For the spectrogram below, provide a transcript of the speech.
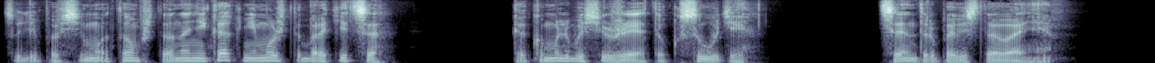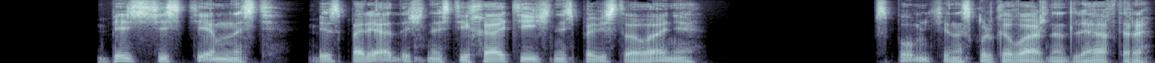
судя по всему, о том, что она никак не может обратиться к какому-либо сюжету, к сути, центру повествования. Бессистемность беспорядочность и хаотичность повествования, вспомните, насколько важно для автора,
